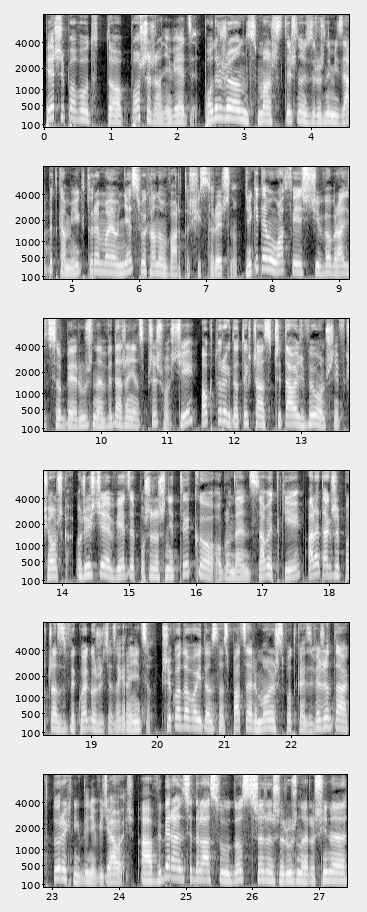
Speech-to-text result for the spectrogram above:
Pierwszy powód to poszerzanie wiedzy. Podróżując masz styczność z różnymi zabytkami, które mają niesłychaną wartość historyczną. Dzięki temu łatwiej jest Ci wyobrazić sobie różne wydarzenia z przeszłości, o których dotychczas czytałeś wyłącznie w książkach. Oczywiście wiedzę poszerzasz nie tylko oglądając zabytki, ale także podczas zwykłego życia za granicą. Przykładowo idąc na spacer możesz spotkać zwierzęta, których nigdy nie widziałeś, a wybierając się do lasu dostrzeżesz różne rośliny,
